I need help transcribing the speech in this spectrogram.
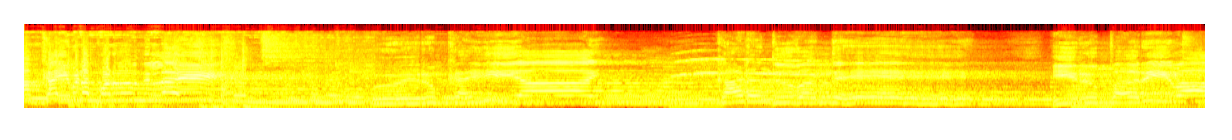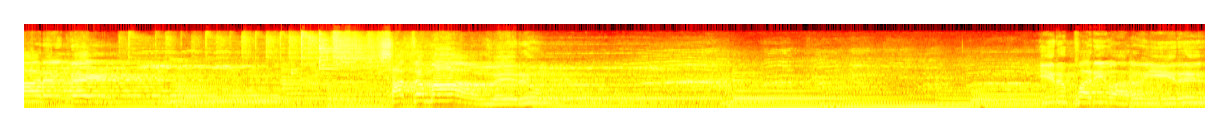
நான் கைவிடப்படுவதில்லை. வெறும் கையாய் கடந்து வந்தே இரு பரிவாரங்கள். சத்தமா? வெறும். இரு பரிவாரம் இரு.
